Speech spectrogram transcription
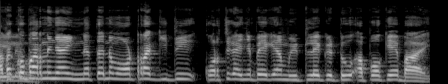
അതൊക്കെ പറഞ്ഞ് ഞാൻ ഇന്നെ തന്നെ മോട്ടറാക്കിയിട്ട് കുറച്ച് കഴിഞ്ഞപ്പോഴേക്ക് ഞാൻ വീട്ടിലേക്ക് ഇട്ടു. അപ്പോ ഓക്കെ ബായ്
